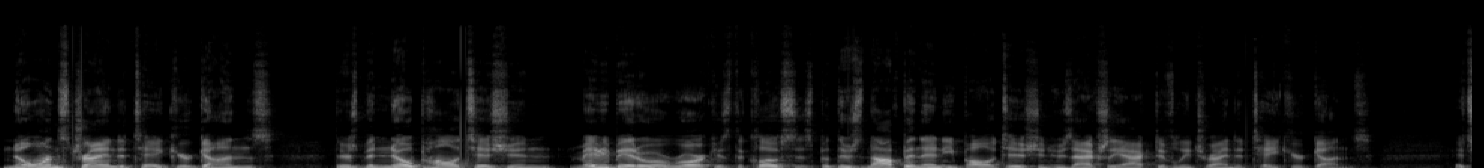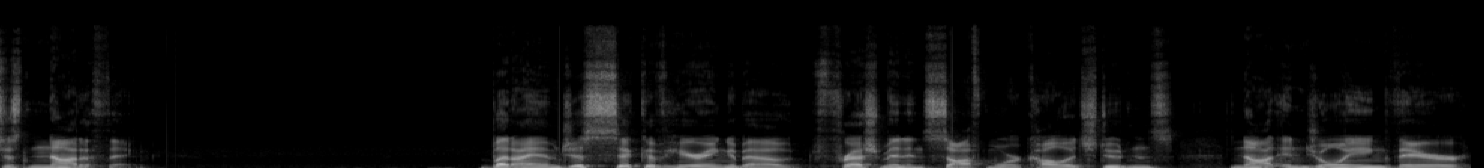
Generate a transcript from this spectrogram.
No one's trying to take your guns. There's been no politician, maybe Beto O'Rourke is the closest, but there's not been any politician who's actually actively trying to take your guns. It's just not a thing. But I am just sick of hearing about freshman and sophomore college students not enjoying their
